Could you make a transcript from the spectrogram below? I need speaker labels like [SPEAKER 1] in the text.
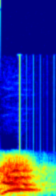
[SPEAKER 1] job.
